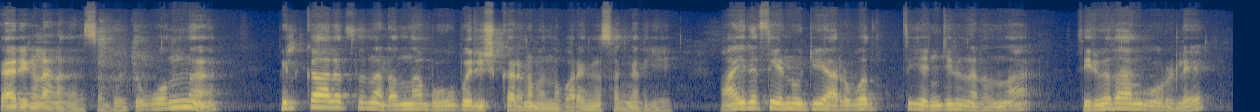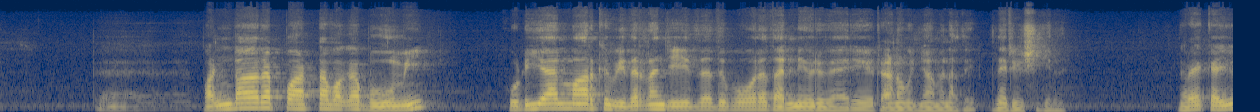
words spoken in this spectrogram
കാര്യങ്ങളാണ് അതിന് സംഭവിച്ചത്. ഒന്ന് പിൽക്കാലത്ത് നടന്ന ഭൂപരിഷ്കരണം എന്ന് പറയുന്ന സംഗതിയെ ആയിരത്തി എണ്ണൂറ്റി അറുപത്തി അഞ്ചിൽ നടന്ന തിരുവിതാംകൂറിലെ പണ്ടാരപ്പാട്ടവക ഭൂമി കുടിയാന്മാർക്ക് വിതരണം ചെയ്തതുപോലെ തന്നെ ഒരു കാര്യമായിട്ടാണ് അത് നിരീക്ഷിക്കുന്നത്. നിറയെ കൈ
